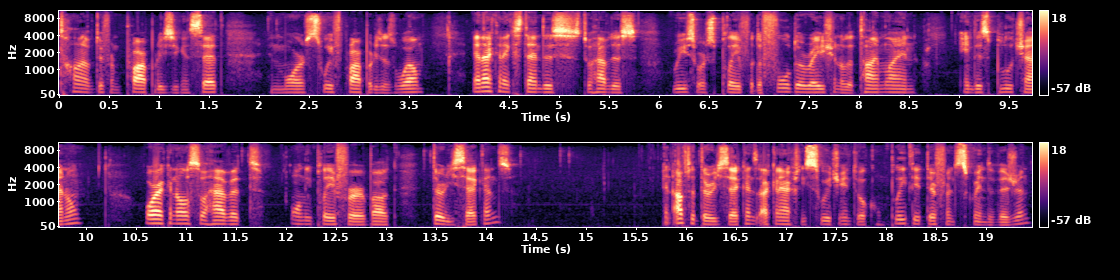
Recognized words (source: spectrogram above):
ton of different properties you can set and more Swift properties as well. And I can extend this to have this resource play for the full duration of the timeline in this blue channel. Or I can also have it only play for about 30 seconds. And after 30 seconds I can actually switch into a completely different screen division.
